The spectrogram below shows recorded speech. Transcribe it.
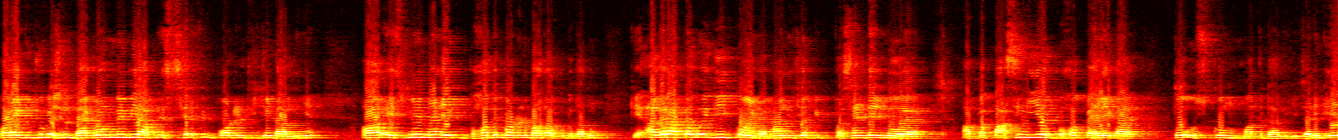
और एजुकेशन बैकग्राउंड में भी आपने सिर्फ़ इंपॉर्टेंट चीज़ें डालनी है। और इसमें मैं एक बहुत इंपॉर्टेंट बात आपको बता दूँ कि अगर आपका कोई वीक पॉइंट है मान लीजिए आपकी परसेंटेज लो है आपका पासिंग ईयर बहुत पहले का है तो उसको मत डालिए। यानी कि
